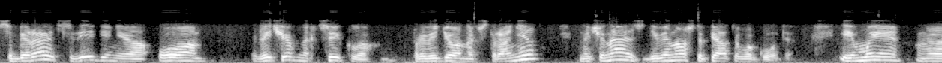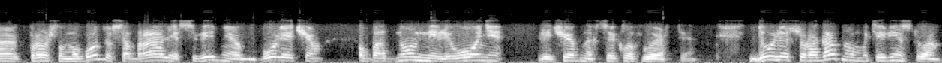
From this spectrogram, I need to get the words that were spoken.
собирает сведения о лечебных циклах, проведенных в стране, начиная с 95 -го года. И мы э, к прошлому году собрали сведения более чем об одном миллионе лечебных циклов ВРТ. Доля суррогатного материнства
